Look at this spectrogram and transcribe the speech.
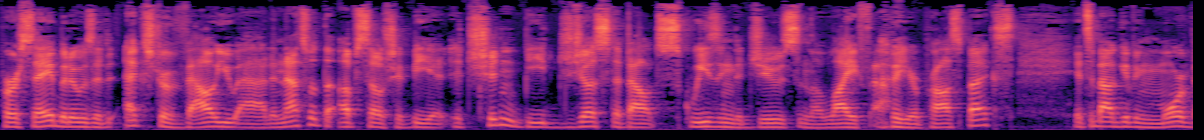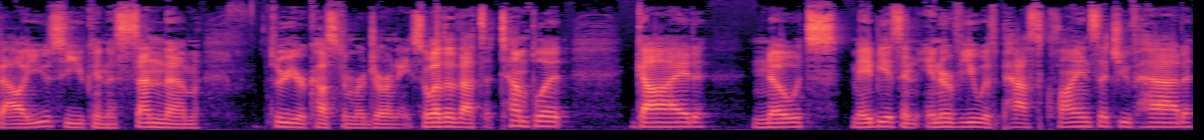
per se, but it was an extra value add. And that's what the upsell should be. It, it shouldn't be just about squeezing the juice and the life out of your prospects. It's about giving more value so you can ascend them through your customer journey. So whether that's a template, guide, notes, maybe it's an interview with past clients that you've had,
